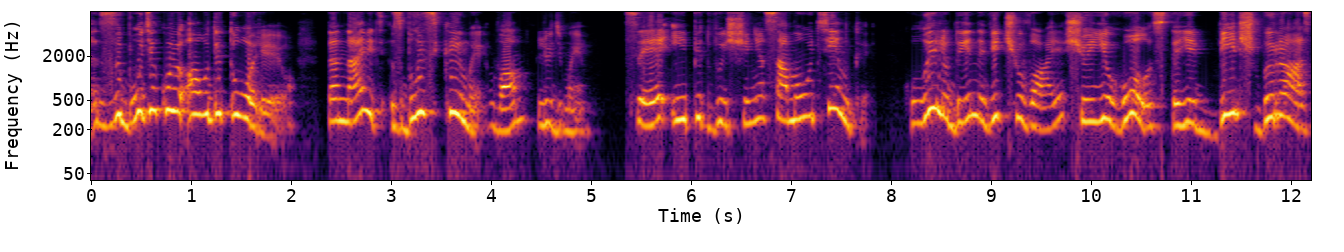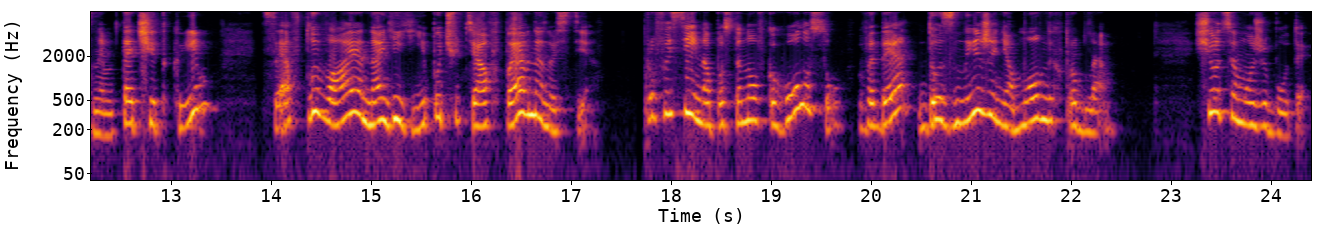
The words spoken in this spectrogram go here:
з будь-якою аудиторією та навіть з близькими вам людьми. Це і підвищення самооцінки, коли людина відчуває, що її голос стає більш виразним та чітким, це впливає на її почуття впевненості. Професійна постановка голосу веде до зниження мовних проблем. Що це може бути?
